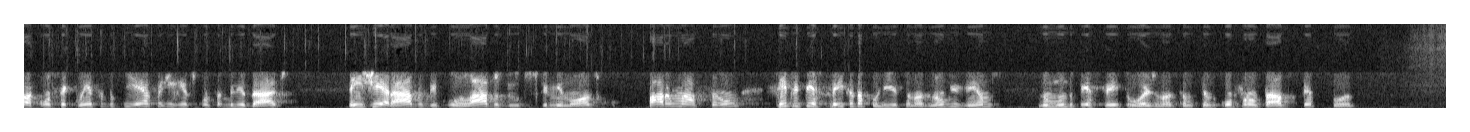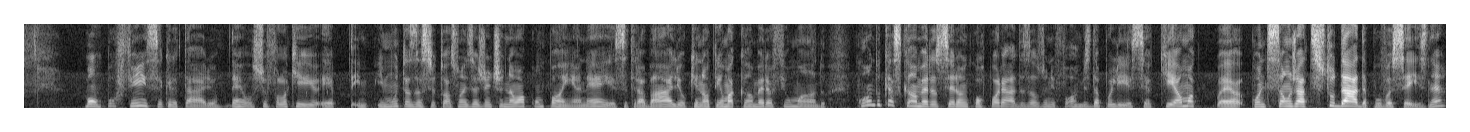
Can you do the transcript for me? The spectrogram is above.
a consequência do que essa irresponsabilidade tem gerado de, por lado dos criminosos para uma ação sempre perfeita da polícia. Nós não vivemos no mundo perfeito hoje, nós estamos sendo confrontados o tempo todo. Bom, por fim, secretário, né, o senhor falou que é, em, muitas das situações a gente não acompanha né, esse trabalho, que não tem uma câmera filmando. Quando que as câmeras serão incorporadas aos uniformes da polícia? Que é uma é, condição já estudada por vocês, né?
